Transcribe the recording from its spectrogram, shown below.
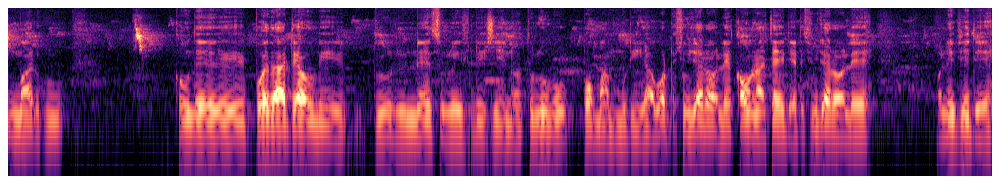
ဥပမာတစ်ခု ကုံတဲ့ပွဲသားတယောက်နေသူတို့နဲ့ဆိုလို့ရှိလို့ရှိရင်တော့သူတို့ပုံမှာမူတည်တာပေါ့တချို့ကြတော့လဲကောင်းလာကြိုက်တယ်တချို့ကြတော့လဲဟိုနေ့ဖြစ်တယ်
